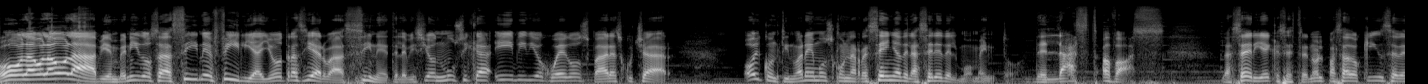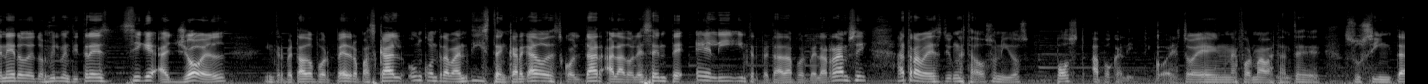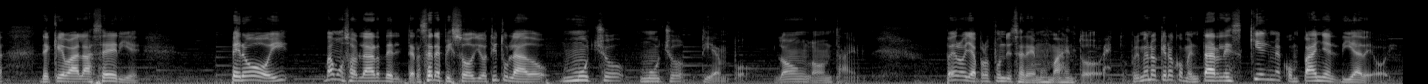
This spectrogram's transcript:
Hola, hola, hola, bienvenidos a Cinefilia y otras hierbas, cine, televisión, música y videojuegos para escuchar. Hoy continuaremos con la reseña de la serie del momento, The Last of Us. La serie, que se estrenó el pasado 15 de enero de 2023, sigue a Joel, interpretado por Pedro Pascal, un contrabandista encargado de escoltar a la adolescente Ellie, interpretada por Bella Ramsey, a través de un Estados Unidos post-apocalíptico. Esto es una forma bastante sucinta de qué va la serie. Pero hoy vamos a hablar del tercer episodio titulado Mucho, mucho tiempo. Long, long time. Pero ya profundizaremos más en todo esto. Primero quiero comentarles quién me acompaña el día de hoy.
